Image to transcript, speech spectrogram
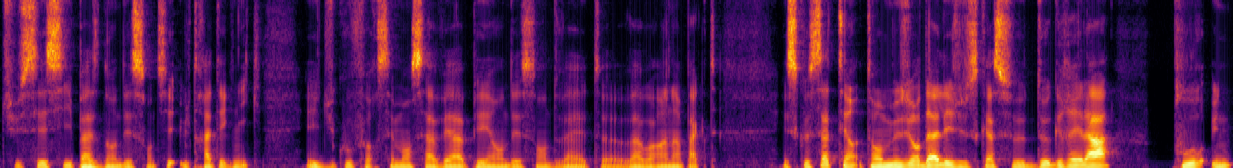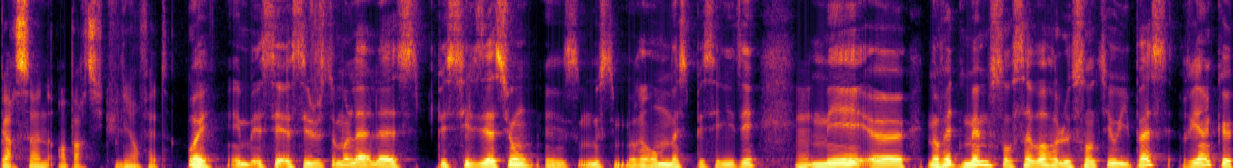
tu sais s'il passe dans des sentiers ultra techniques. Et du coup, forcément, sa VAP en descente va, être, va avoir un impact. Est-ce que ça, tu es en mesure d'aller jusqu'à ce degré-là pour une personne en particulier, en fait Ouais, c'est justement la, la spécialisation, et c'est- moi c'est vraiment ma spécialité, Mm. mais, euh, mais en fait même sans savoir le sentier où il passe, rien que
